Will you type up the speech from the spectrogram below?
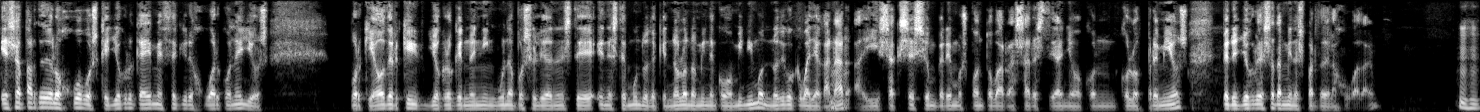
esa parte de los juegos que yo creo que AMC quiere jugar con ellos, porque Otherkirk yo creo que no hay ninguna posibilidad en este, en este mundo de que no lo nominen como mínimo. No digo que vaya a ganar, ahí Succession veremos cuánto va a arrasar este año con, con los premios, pero yo creo que esa también es parte de la jugada. ¿eh?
